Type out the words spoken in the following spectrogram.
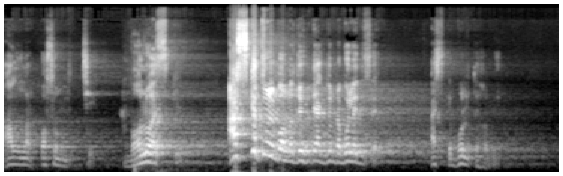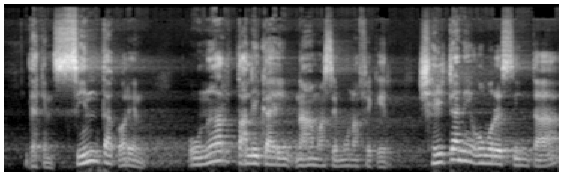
আল্লাহর কসম দিচ্ছি। বলো আজকে। আজকে তুমি বলো, যেহেতু একজনটা বলে দিছে। আজকে বলতে হবে। দেখেন, চিন্তা করেন ওনার তালিকায় নাম আছে মুনাফেকের। সেইটা নিয়ে ওমরের চিন্তা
